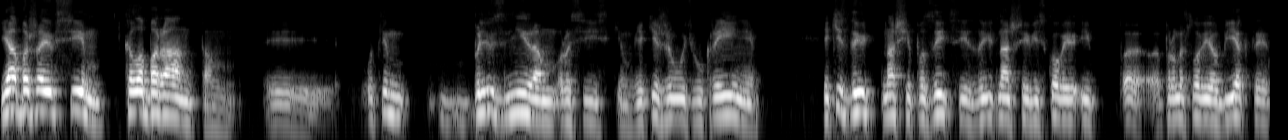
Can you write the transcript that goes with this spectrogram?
Я бажаю всім колаборантам, і отим блюзнірам російським, які живуть в Україні, які здають наші позиції, здають наші військові і е, промислові об'єкти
